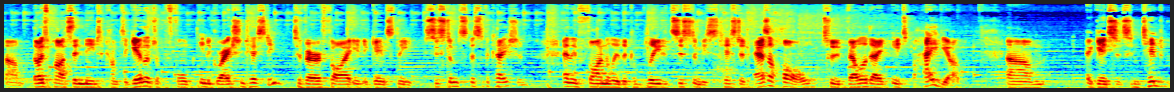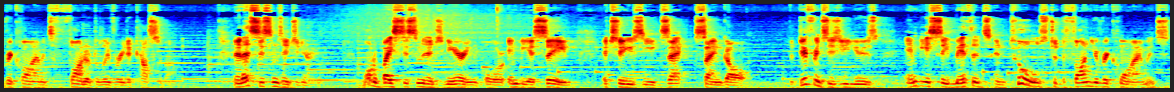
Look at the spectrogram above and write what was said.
Um, those parts then need to come together to perform integration testing to verify it against the system specification. And then finally, the completed system is tested as a whole to validate its behavior um, against its intended requirements for final delivery to customer. Now that's systems engineering. Model-based systems engineering, or MBSE, achieves the exact same goal. The difference is you use MBSE methods and tools to define your requirements,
